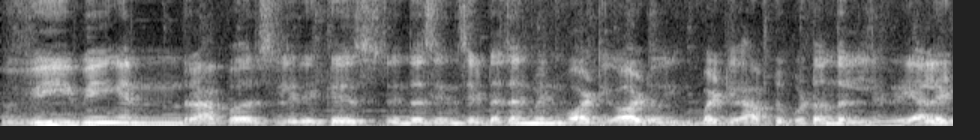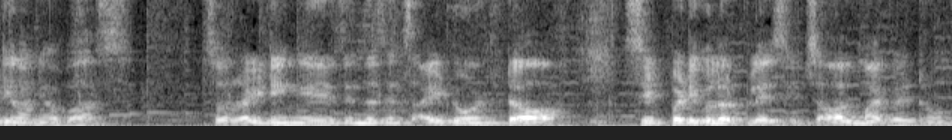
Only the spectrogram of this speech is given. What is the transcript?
we being in rappers lyricists in the sense it doesn't mean what you are doing but you have to put on the reality on your bars. So writing is in the sense i don't uh, sit particular place. It's all my bedroom.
